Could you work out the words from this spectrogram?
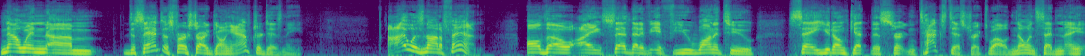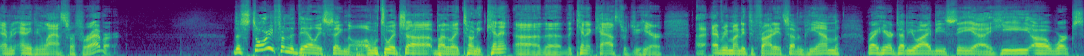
Now, when um, DeSantis first started going after Disney, I was not a fan. Although I said that if if you wanted to say you don't get this certain tax district, well, no one said any, anything lasts for forever. The story from the Daily Signal, uh, to which, uh, by the way, Tony Kinnett, uh, the the Kinnett Cast, which you hear uh, every Monday through Friday at 7 p.m. right here at WIBC, uh, he uh, works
